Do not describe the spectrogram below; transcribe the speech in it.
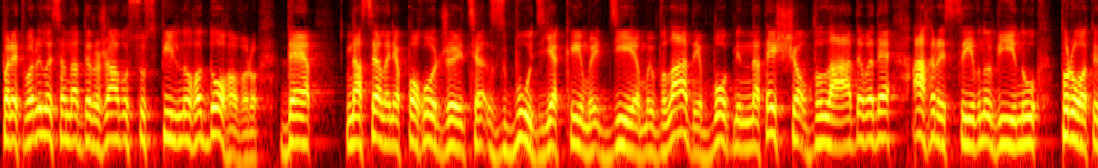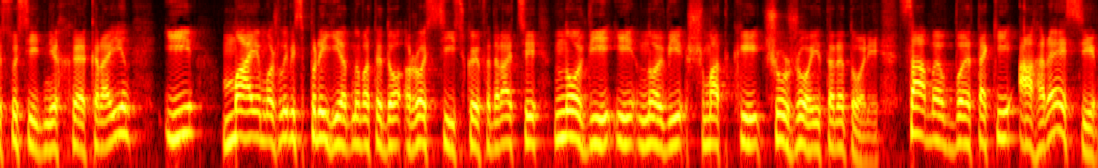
перетворилася на державу суспільного договору, де Населення погоджується з будь-якими діями влади в обмін на те, що влада веде агресивну війну проти сусідніх країн і має можливість приєднувати до Російської Федерації нові і нові шматки чужої території. Саме в такій агресії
